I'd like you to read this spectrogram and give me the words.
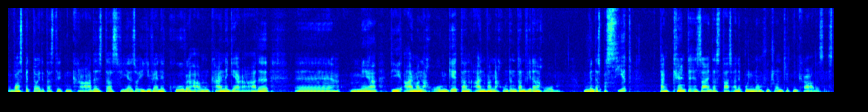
Was bedeutet das dritten Grades? Dass wir so irgendwie eine Kurve haben und keine Gerade äh, mehr, die einmal nach oben geht, dann einmal nach unten und dann wieder nach oben. Und wenn das passiert, dann könnte es sein, dass das eine Polynomfunktion dritten Grades ist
